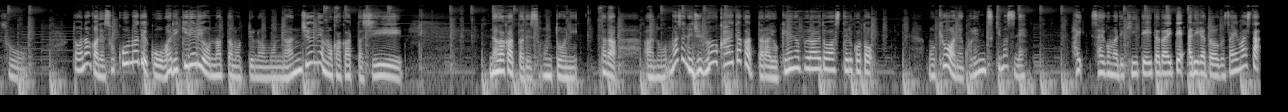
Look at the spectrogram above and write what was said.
そう。だからなんかねそこまでこう割り切れるようになったのっていうのはもう何十年もかかったし長かったです本当に。ただあのまずね自分を変えたかったら余計なプライドは捨てること。もう今日はねこれにつきますね。はい最後まで聞いていただいてありがとうございました。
